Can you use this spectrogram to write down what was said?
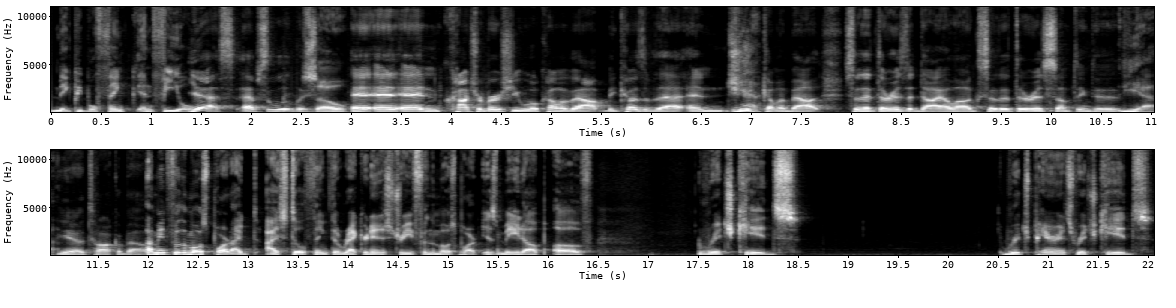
make people think and feel. yes absolutely So- and, and and controversy will come about because of that and should Yeah. come about so that there is a dialogue so that there is something to Yeah. you know talk about I mean, for the most part, I, I still think the record industry, for the most part, is made up of rich kids, rich parents, rich kids.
